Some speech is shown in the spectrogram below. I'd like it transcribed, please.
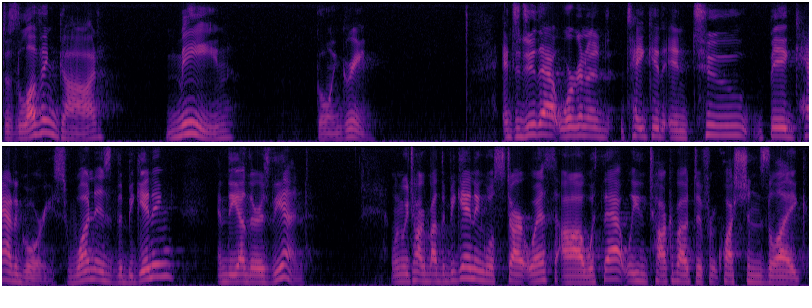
Does loving God mean going green? And to do that, we're going to take it in two big categories. One is the beginning, and the other is the end. When we talk about the beginning, we'll start with uh, with that we talk about different questions like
